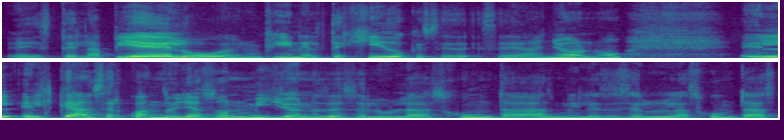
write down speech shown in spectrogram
este, la piel o, en fin, el tejido que se, se dañó, ¿no? El, el, cáncer, cuando ya son millones de células juntas, miles de células juntas,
